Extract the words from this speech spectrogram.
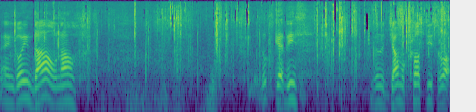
And going down now. Look at this. I'm going to jump across this rock.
